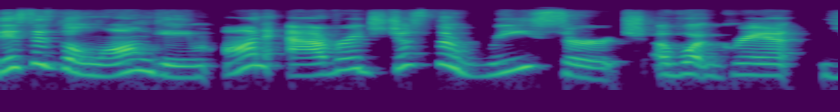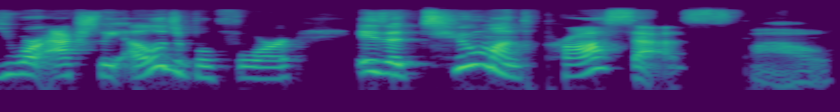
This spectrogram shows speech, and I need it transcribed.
this is the long game on average just the research of what grant you are actually eligible for is a two month process wow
